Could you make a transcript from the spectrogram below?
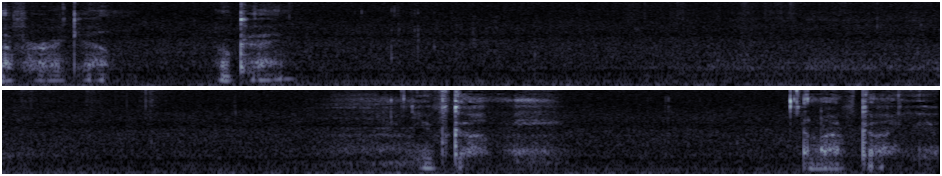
ever again, okay? You've got me, and I've got you,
